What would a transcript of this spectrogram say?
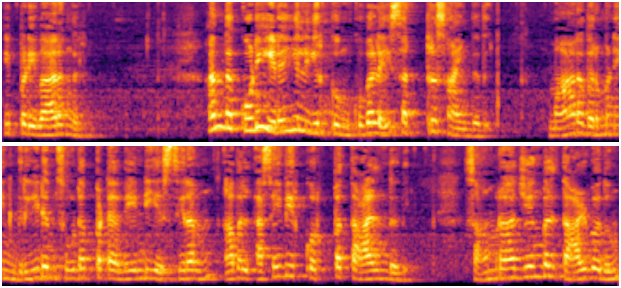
இப்படி வாருங்கள். அந்த கொடி இடையில் இருக்கும் குவளை சற்று சாய்ந்தது. மாரவர்மனின் கிரீடம் சூடப்பட வேண்டிய சிரம் அவள் அசைவிற்கொற்ப தாழ்ந்தது. சாம்ராஜ்யங்கள் தாழ்வதும்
